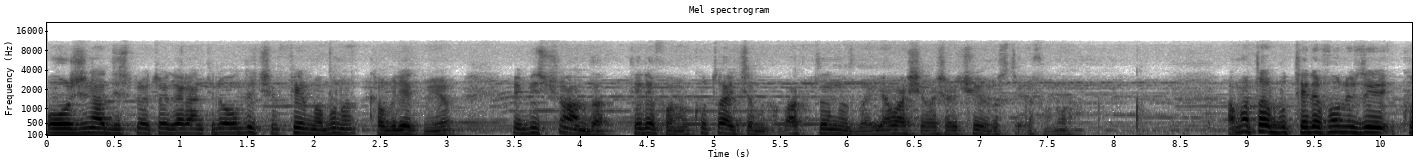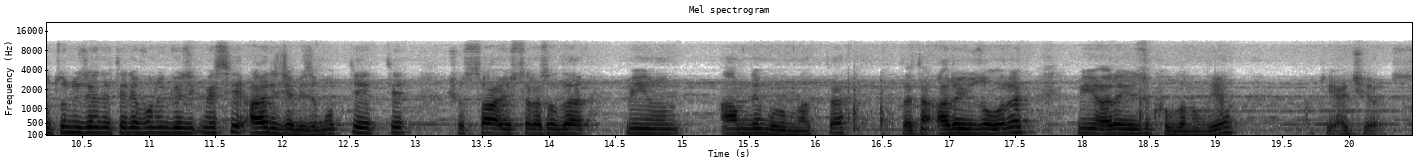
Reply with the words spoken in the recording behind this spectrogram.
orijinal distribütör garantili olduğu için firma bunu kabul etmiyor. Ve biz şu anda telefonun kutu açılımına baktığımızda yavaş yavaş açıyoruz telefonu. Ama tabi bu telefon üzeri, kutunun üzerinde telefonun gözükmesi ayrıca bizi mutlu etti. Şu sağ üst tarafta da MIUI'nin amblemi bulunmakta. Zaten arayüz olarak MIUI arayüzü kullanılıyor. Kutuyu açıyoruz.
